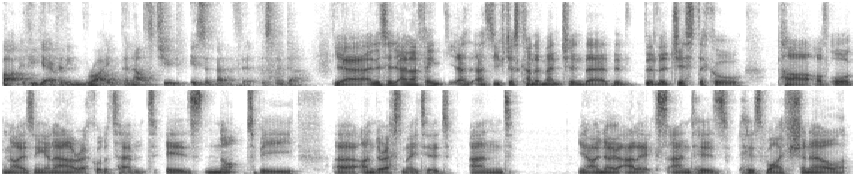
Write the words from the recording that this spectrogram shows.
But if you get everything right, then altitude is a benefit. There's no doubt. Yeah, and it's and I think as you've just kind of mentioned there, the the logistical part of organizing an hour record attempt is not to be uh, underestimated. And you know, I know Alex and his his wife Chanel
